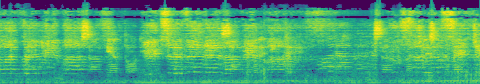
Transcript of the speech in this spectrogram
Martino, Sancti Antoni, Sancti Benedicte, Sancti Francesco Medici,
